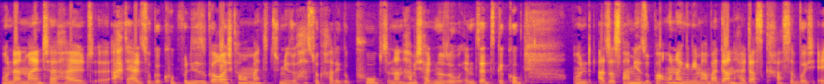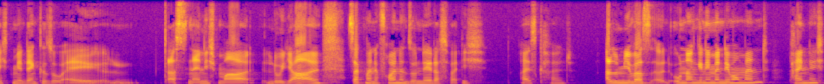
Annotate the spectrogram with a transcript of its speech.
und dann meinte halt, äh, hat er halt so geguckt, wo dieses Geräusch kam und meinte zu mir so, hast du gerade gepupst? Und dann habe ich halt nur so entsetzt geguckt und also es war mir super unangenehm, aber dann halt das Krasse, wo ich echt mir denke so, ey, das nenne ich mal loyal, sagt meine Freundin so, nee, das war ich. Eiskalt. Also mir war es äh, unangenehm in dem Moment, peinlich.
